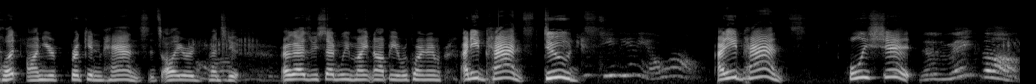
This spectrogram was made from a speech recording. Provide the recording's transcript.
Put on your freaking pants. It's all you're meant to do. Alright guys, we said we might not be recording anymore. I need pants! Dudes! Just TP me, oh wow. I need pants! Holy shit! Just make them.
